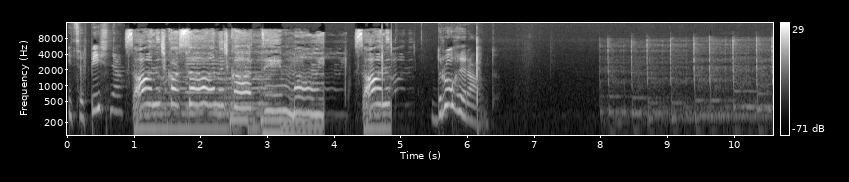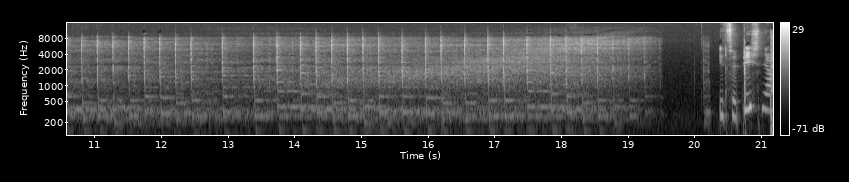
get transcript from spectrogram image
І це пісня. Сонечко, сонечко, ти моє сонечко. Другий раунд. І це пісня. Ти,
